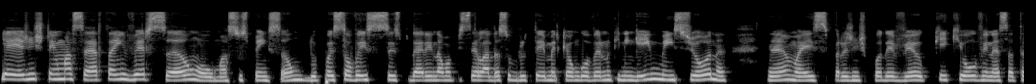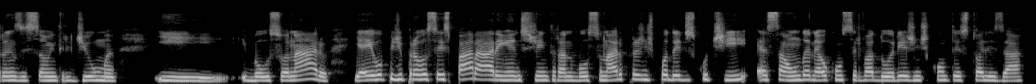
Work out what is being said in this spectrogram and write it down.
e aí a gente tem uma certa inversão ou uma suspensão. Depois, talvez vocês puderem dar uma pincelada sobre o Temer, que é um governo que ninguém menciona, né? Mas para a gente poder ver o que, que houve nessa transição entre Dilma e, e Bolsonaro. E aí eu vou pedir para vocês pararem antes de entrar no Bolsonaro para a gente poder discutir essa onda neoconservadora e a gente contextualizar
